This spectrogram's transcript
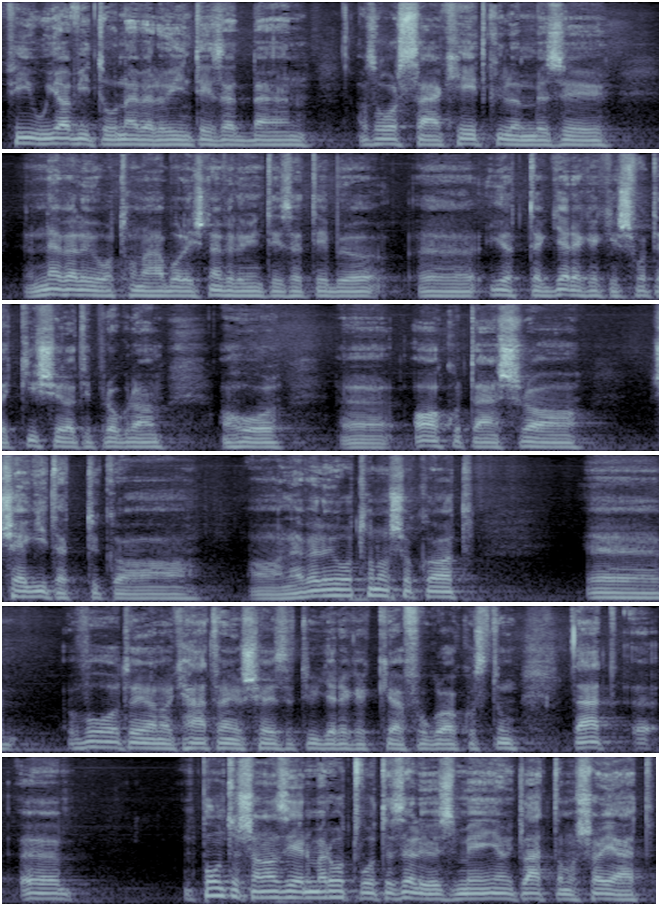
Fiú Javító Nevelőintézetben az ország hét különböző nevelő otthonából és nevelőintézetéből jöttek gyerekek, és volt egy kísérleti program, ahol alkotásra segítettük a a nevelő otthonosokat, volt olyan, hogy hátrányos helyzetű gyerekekkel foglalkoztunk. Tehát pontosan azért, mert ott volt az előzmény, amit láttam a saját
